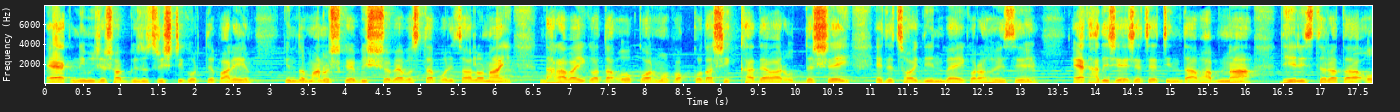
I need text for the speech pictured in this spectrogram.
এক নিমিষে সব কিছু সৃষ্টি করতে পারে। কিন্তু মানুষকে বিশ্ব ব্যবস্থা পরিচালনায় ধারাবাহিকতা ও কর্মপক্ষতা শিক্ষা দেওয়ার উদ্দেশ্যেই এতে ছয় দিন ব্যয় করা হয়েছে। এক হাদিসে এসেছে চিন্তা ভাবনা ধীর স্থিরতা ও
